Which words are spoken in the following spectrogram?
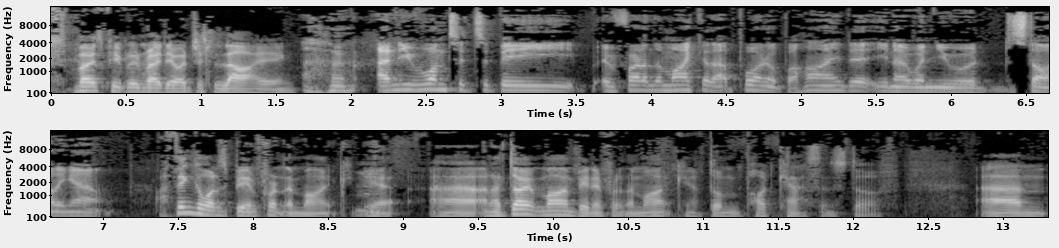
most people in radio are just lying. And you wanted to be in front of the mic at that point or behind it, you know, when you were starting out. I think I wanted to be in front of the mic, yeah, uh, and I don't mind being in front of the mic. You know, I've done podcasts and stuff, um,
